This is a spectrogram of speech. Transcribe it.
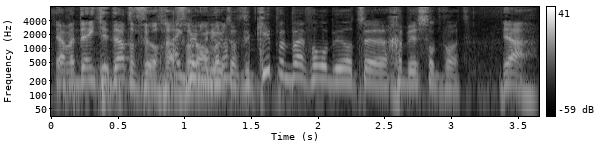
ja, wat denk je dat er veel gaat ik veranderen? Ik ben benieuwd of de keeper bijvoorbeeld gewisseld wordt. Ja.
